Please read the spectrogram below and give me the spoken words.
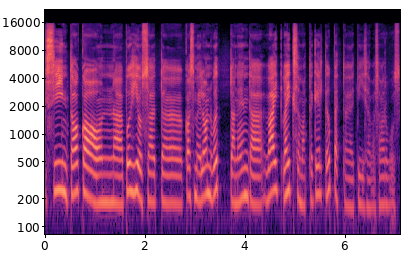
siin taga on põhjused, kas meil on võtta võtta nende väik-, väiksemate keelte õpetajaid piisavas arvus.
